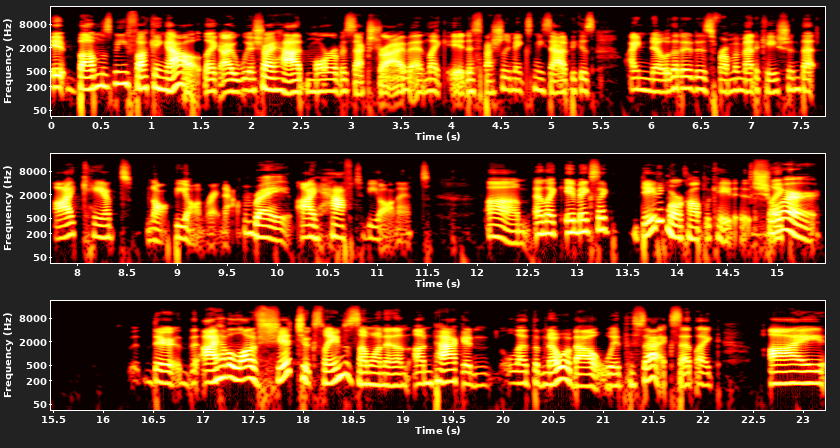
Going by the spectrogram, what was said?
it bums me fucking out. Like I wish I had more of a sex drive and like it especially makes me sad because I know that it is from a medication that I can't not be on right now. right. I have to be on it. Um and like it makes like dating more complicated. Sure. Like there th- I have a lot of shit to explain to someone and unpack and let them know about with sex. That like I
